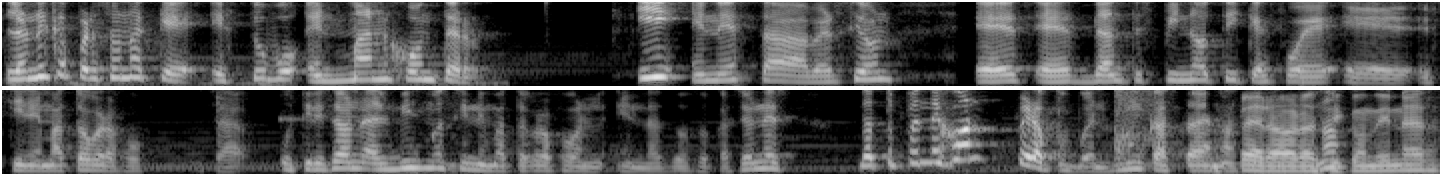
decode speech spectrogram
la única persona que estuvo en Manhunter y en esta versión es, es Dante Spinotti, que fue eh, el cinematógrafo. O sea, utilizaron al mismo cinematógrafo en, en las dos ocasiones. Dato pendejón, pero pues bueno, nunca está de más. Pero ahora ¿no? sí con dinero.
